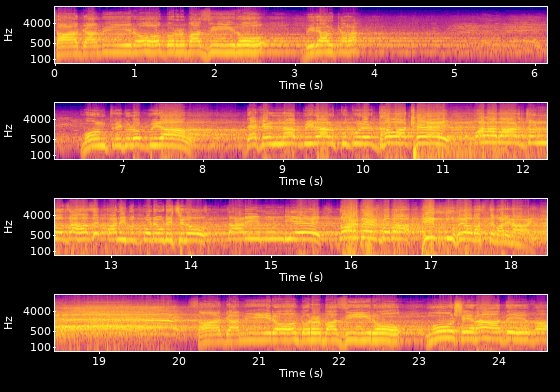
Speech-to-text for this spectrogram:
সাগামির, গোরবাজির। বিড়াল কারা? মন্ত্রীগুলো বিড়াল। দেখেন না, বিড়াল কুকুরের ধাওয়া খেয়ে পালাবার জন্য জাহাজে পানি পড়ে উঠেছিল। তারই মুন্ডিয়ে দরবেশ বাবা হিন্দু হয়েও বাঁচতে পারে নাই। সাগামির, গোরবাজির, মোশেরা দেবা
